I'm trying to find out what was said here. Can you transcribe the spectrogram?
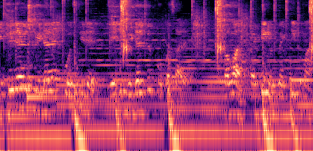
एंटीरियर मिडल एंड पोस्टीरियर ये जो मिडल पे फोकस आ रहा है come on continue twenty come on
